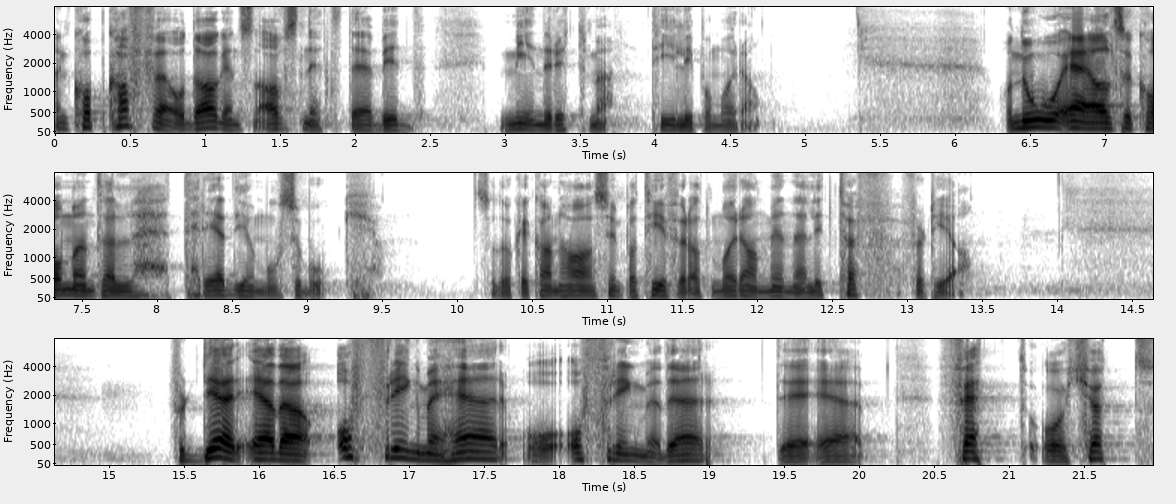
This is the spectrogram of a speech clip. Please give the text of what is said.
en kopp kaffe og dagens avsnitt det er blitt min rytme tidlig på morgenen. Og nå er jeg altså kommet til tredje Mosebok, så dere kan ha sympati for at morgenen min er litt tøff for tida. For der er det ofring med her og ofring med der. Det er fett og kjøtt,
